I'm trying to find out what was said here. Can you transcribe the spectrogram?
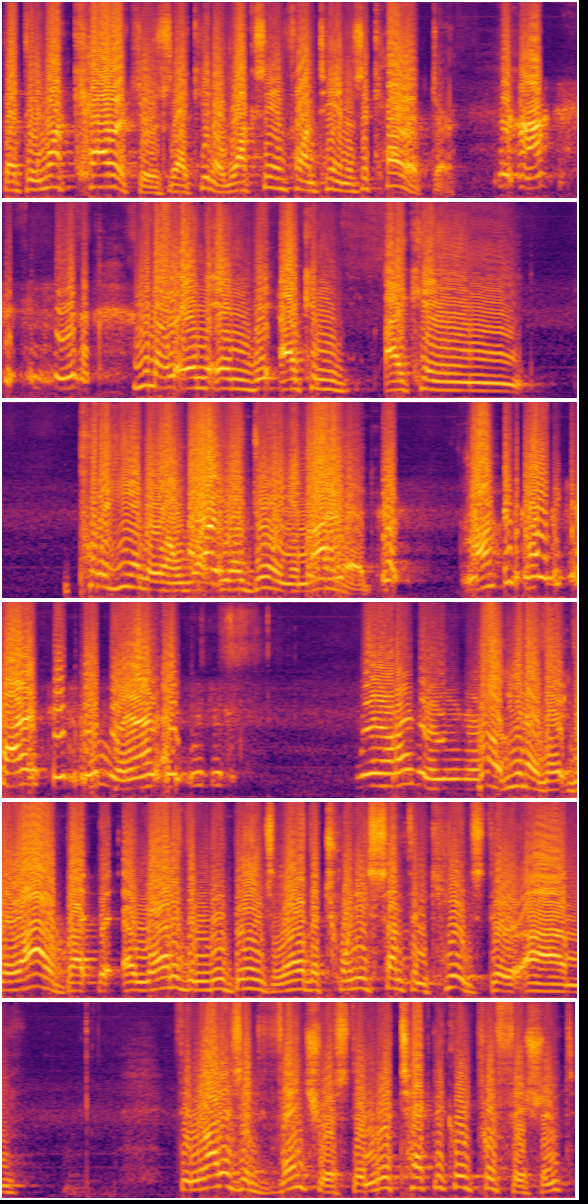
but they're not characters like, you know, Roxanne Fontana is a character. Uh-huh. yeah. You know, and, and I can, I can put a handle on what you're doing in my head. Huh? There's got to be characters somewhere. I, we just, where are they, you know? Well, you know, there, there are, but a lot of the new bands, a lot of the 20-something kids, they're, um, they're not as adventurous. They're more technically proficient.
